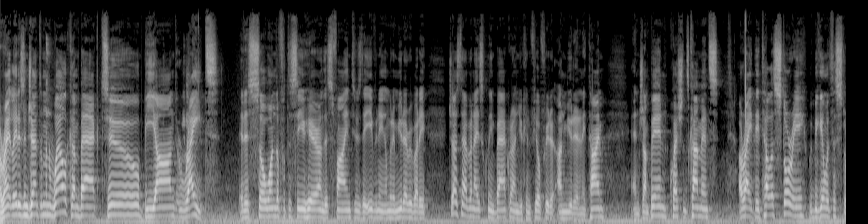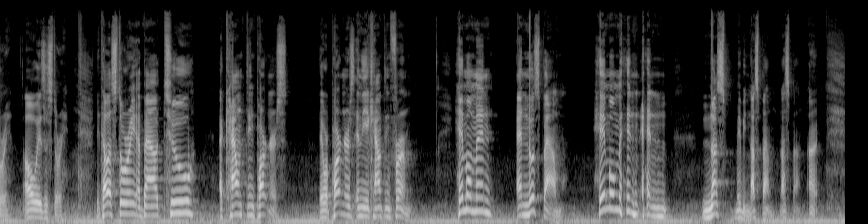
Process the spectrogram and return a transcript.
All right, ladies and gentlemen, welcome back to Beyond Right. It is so wonderful to see you here on this fine Tuesday evening. I'm going to mute everybody just to have a nice clean background. You can feel free to unmute at any time and jump in. Questions, comments. All right, they tell a story. We begin with a story. Always a story. They tell a story about two accounting partners. They were partners in the accounting firm. Himmelman and Nussbaum. Himmelman and Nuss, maybe Nussbaum, Nussbaum. All right.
